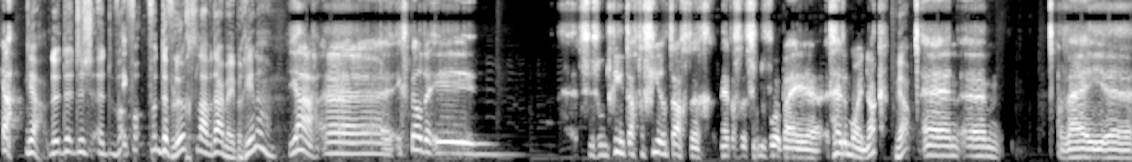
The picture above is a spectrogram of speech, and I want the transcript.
Ja, Ja, de, de, dus het, de vlucht, laten we daarmee beginnen. ja eh, ik speelde in het seizoen 83, 84, net als dat seizoen ervoor bij eh, het hele mooie NAC. Ja. En ehm, Wij eh,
